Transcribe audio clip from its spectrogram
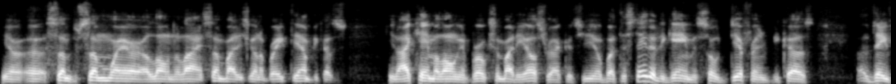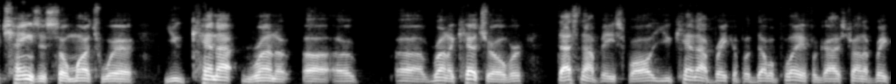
you know, uh, some somewhere along the line, somebody's going to break them because you know I came along and broke somebody else's records. You know, but the state of the game is so different because uh, they've changed it so much where you cannot run a, a, a uh, run a catcher over. That's not baseball. You cannot break up a double play if a guy's trying to break,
